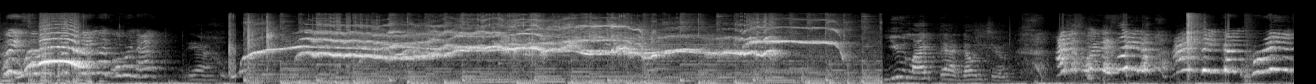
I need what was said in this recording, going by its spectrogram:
Wait, so that's staying like overnight? Yeah. You like that, don't you? I just wanted to say that I think I'm praying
